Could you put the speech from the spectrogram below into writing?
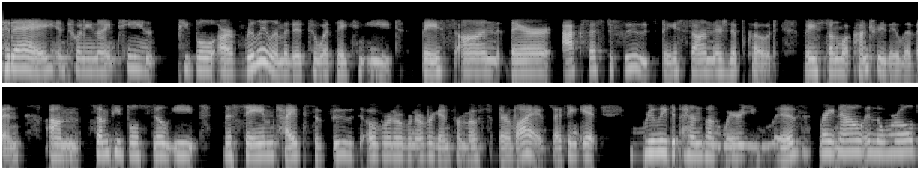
Today, in 2019, people are really limited to what they can eat based on their access to foods, based on their zip code, based on what country they live in. Um, some people still eat the same types of foods over and over and over again for most of their lives. I think it really depends on where you live right now in the world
